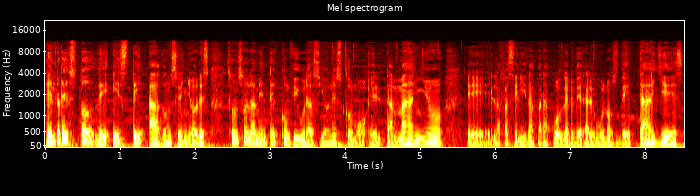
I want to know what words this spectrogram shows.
El resto de este addon, señores, son solamente configuraciones como el tamaño, eh, la facilidad para poder ver algunos detalles.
